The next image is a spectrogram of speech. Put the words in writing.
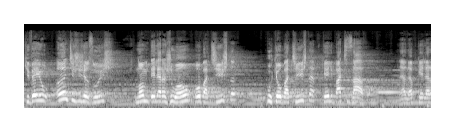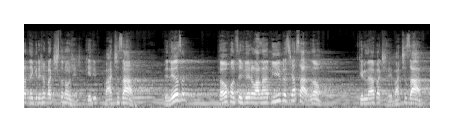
que veio antes de Jesus, o nome dele era João ou Batista, porque o Batista é porque ele batizava. Né? Não é porque ele era da igreja batista, não, gente, é porque ele batizava. Beleza? Então, quando vocês verem lá na Bíblia, você já sabe, não. Porque ele não era batista, ele batizava.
